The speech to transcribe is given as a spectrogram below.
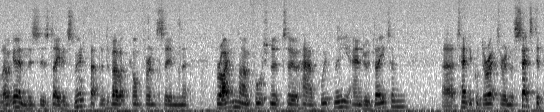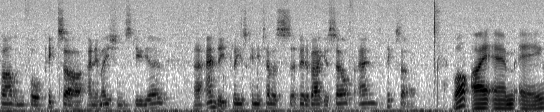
Hello again, this is David Smith at the Develop Conference in Brighton. I'm fortunate to have with me Andrew Dayton, uh, Technical Director in the Sets Department for Pixar Animation Studio. Uh, Andy, please can you tell us a bit about yourself and Pixar? Well, I am a,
